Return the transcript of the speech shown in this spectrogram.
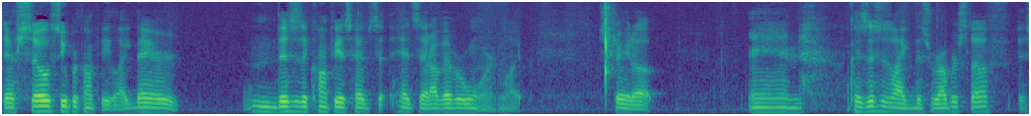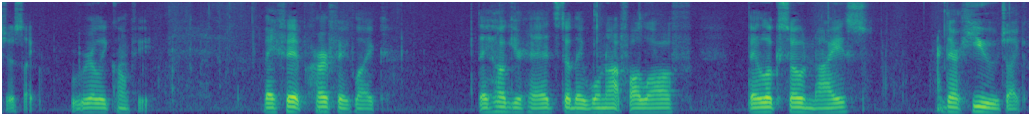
they're so super comfy. Like they're this is the comfiest headset, headset I've ever worn. Like straight up, and because this is like this rubber stuff, it's just like really comfy. They fit perfect. Like they hug your head so they will not fall off. They look so nice. They're huge. Like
